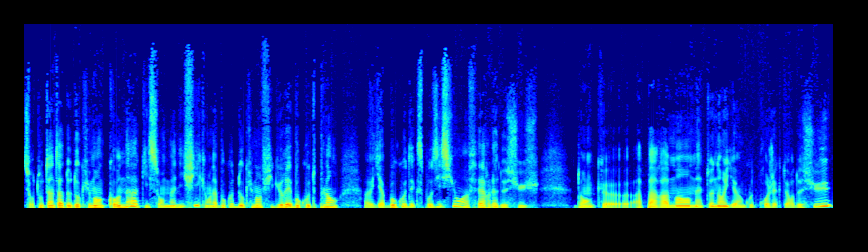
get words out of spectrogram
sur tout un tas de documents qu'on a qui sont magnifiques. On a beaucoup de documents figurés, beaucoup de plans. Euh, il y a beaucoup d'expositions à faire là-dessus. Donc euh, apparemment, maintenant, il y a un coup de projecteur dessus.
